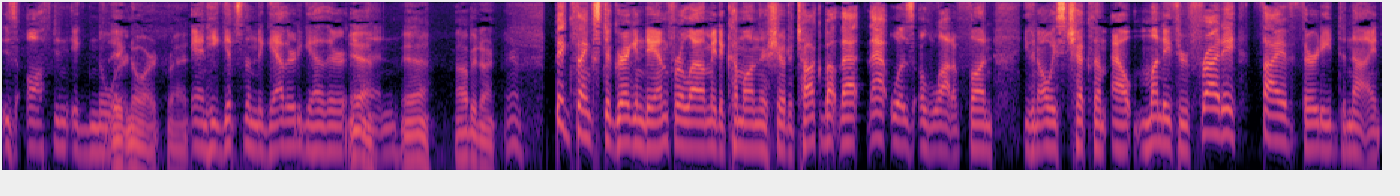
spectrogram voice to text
is often ignored. ignored, right? And he gets them to gather together. yeah, And yeah. I'll be darned. Big thanks to Greg and Dan for allowing me to come on their show to talk about that. That was a lot of fun. You can always check them out Monday through Friday, 5.30 to 9.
